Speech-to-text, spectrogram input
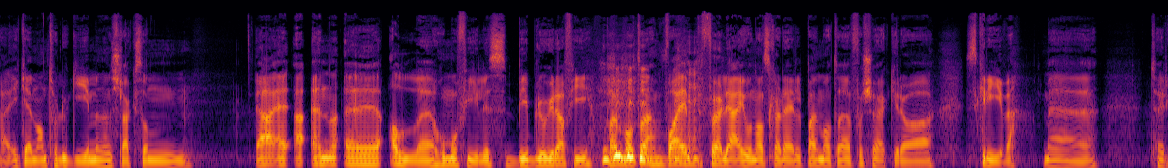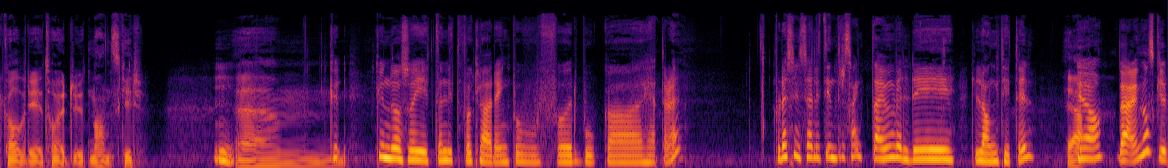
ja, Ikke en antologi, men en slags sånn ja, en, en, alle homofiles bibliografi, på en måte. Vibe føler jeg Jonas Gardell på en måte forsøker å skrive med 'Tørk aldri tårer uten hansker'. Mm. Um, Kunne du også gitt en liten forklaring på hvorfor boka heter det? For det syns jeg er litt interessant. Det er jo en veldig lang tittel. Ja. Ja. Det er en ganske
